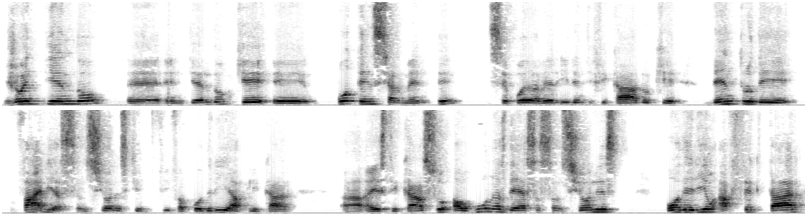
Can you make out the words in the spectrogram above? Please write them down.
yo entiendo, entiendo que potencialmente se puede haber identificado que dentro de várias sanções que FIFA poderia aplicar a, a este caso, algumas dessas sanções poderiam afetar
